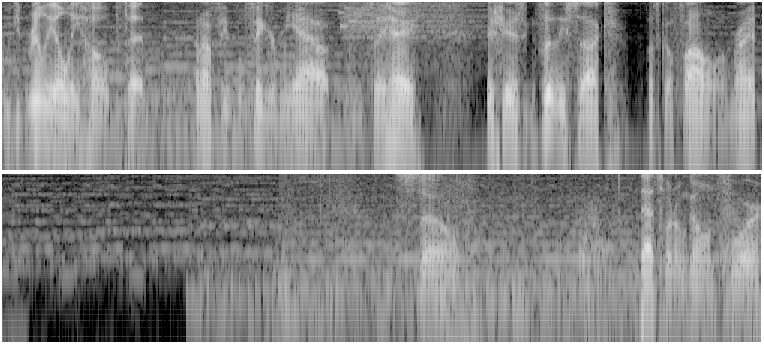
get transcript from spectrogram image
we could really only hope that enough people figure me out and say, hey, Issue doesn't completely suck. Let's go follow him, right? So, that's what I'm going for.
